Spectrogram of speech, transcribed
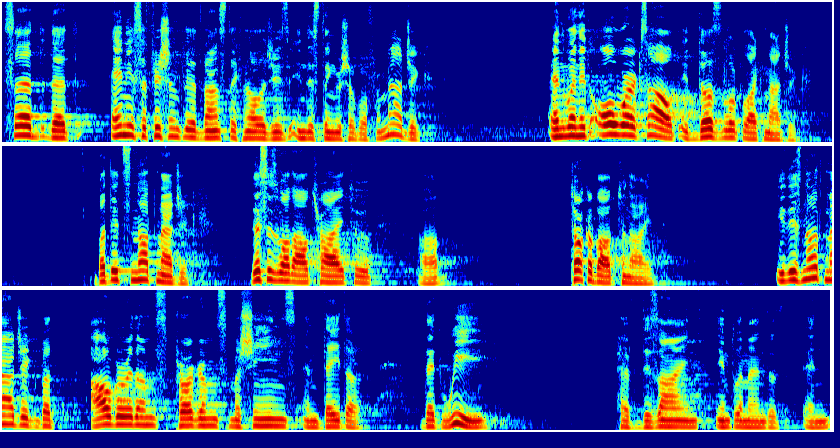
said that any sufficiently advanced technology is indistinguishable from magic. And when it all works out, it does look like magic. But it's not magic. This is what I'll try to uh, talk about tonight. It is not magic, but algorithms, programs, machines, and data that we have designed, implemented, and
